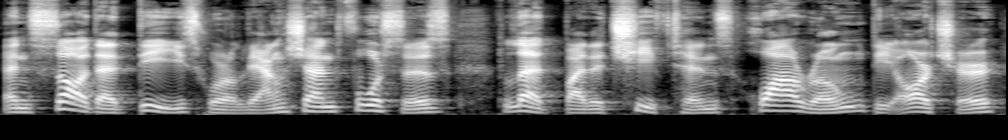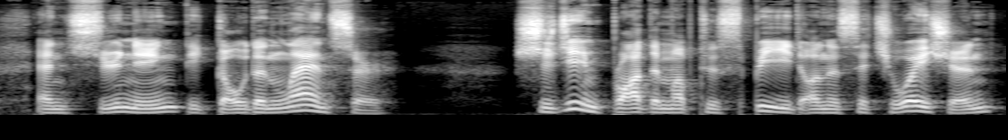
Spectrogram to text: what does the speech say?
and saw that these were Liangshan forces led by the chieftains Hua Rong the archer and Xu Ning the golden lancer. Shi Jin brought them up to speed on the situation.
